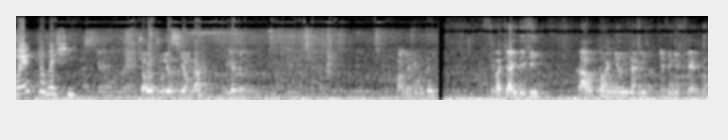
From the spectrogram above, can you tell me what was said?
ওয়েট তো বেশি। চলো চলে এসছি আমরা ঠিক আছে? পাবের মধ্যে। এবার যাই দেখি। ক্রাউড তো হয়নি আমি জানি ডেফিনেটলি একদম।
